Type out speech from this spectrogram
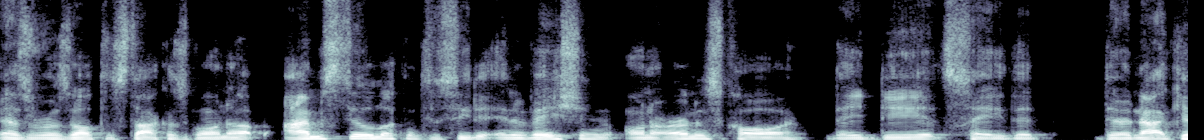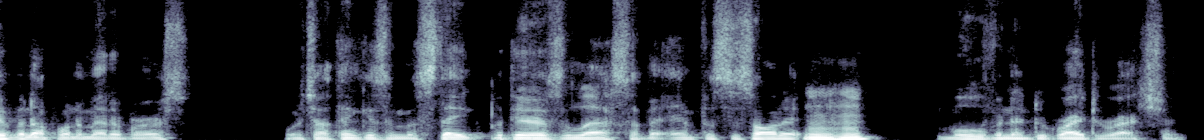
as a result, the stock is going up. I'm still looking to see the innovation. On the earnings call, they did say that they're not giving up on the metaverse, which I think is a mistake, but there's less of an emphasis on it, Mm-hmm. move in the right direction.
